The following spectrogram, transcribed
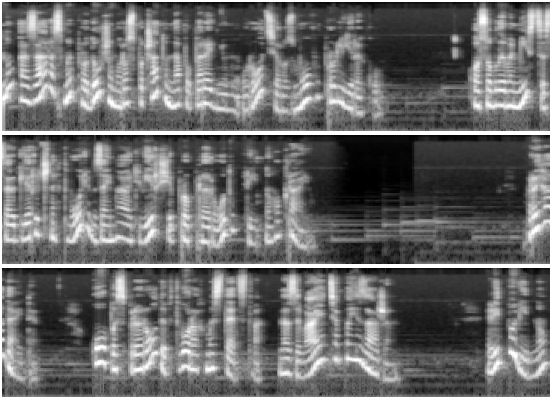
Ну, а зараз ми продовжимо розпочату на попередньому уроці розмову про лірику. Особливе місце серед ліричних творів займають вірші про природу рідного краю. Пригадайте, опис природи в творах мистецтва називається пейзажем. Відповідно,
